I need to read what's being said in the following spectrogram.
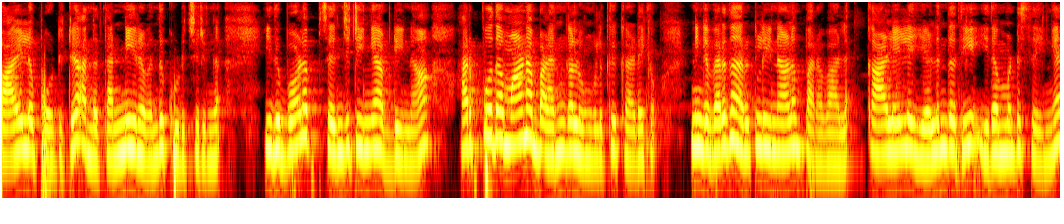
வாயில் போட்டுட்டு அந்த தண்ணீரை வந்து குடிச்சிருங்க. இது போல் செஞ்சிட்டீங்க அப்படின்னா அற்புதமான பலன்கள் உங்களுக்கு கிடைக்கும். நீங்கள் விரதம் இருக்கலினாலும் பரவாயில்ல. காலையில் எழுந்ததையும் இதை மட்டும் செய்யுங்க.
